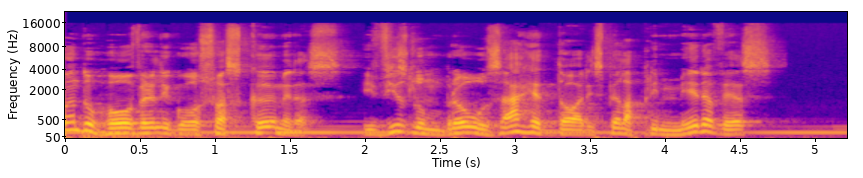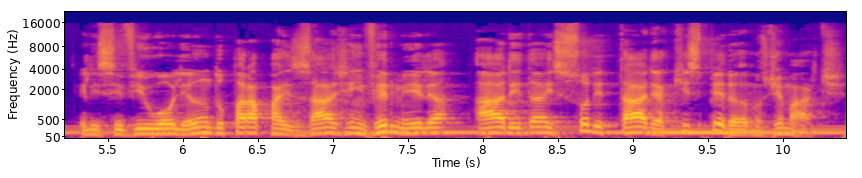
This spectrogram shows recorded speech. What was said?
Quando rover ligou suas câmeras e vislumbrou os arredores pela primeira vez, ele se viu olhando para a paisagem vermelha, árida e solitária que esperamos de Marte.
